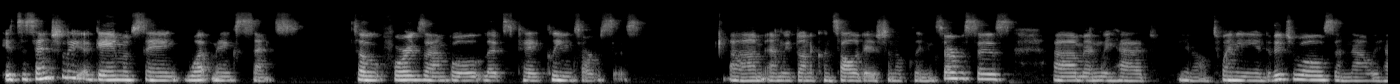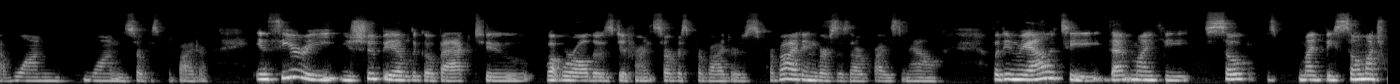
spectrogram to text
it's essentially a game of saying what makes sense so, for example, let's take cleaning services. Um, and we've done a consolidation of cleaning services, um, and we had you know 20 individuals, and now we have one one service provider. In theory, you should be able to go back to what were all those different service providers providing versus our price now. But in reality, that might be so might be so much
